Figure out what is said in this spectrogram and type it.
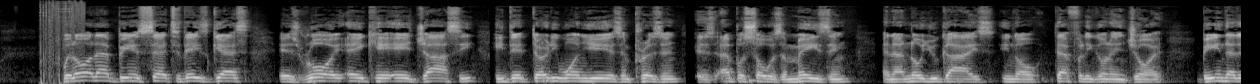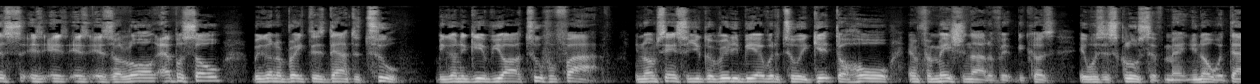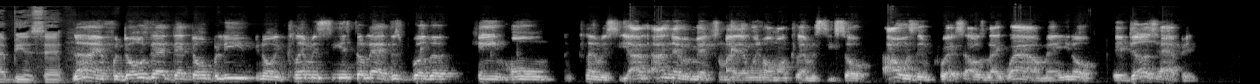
With all that being said, today's guest is Roy, aka Jossie. He did 31 years in prison. His episode was amazing, and I know you guys, you know, definitely gonna enjoy it. Being that it's is is, is, a long episode, we're gonna break this down to two. We're gonna give y'all two for five. You know what I'm saying? So you could really be able to, to get the whole information out of it because it was exclusive, man. You know, with that being said, Nah, and for those that, that don't believe, you know, in clemency and stuff like that, this brother came home in clemency. I, I never met somebody that went home on clemency, so I was impressed. I was like, wow, man, you know, it does happen.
